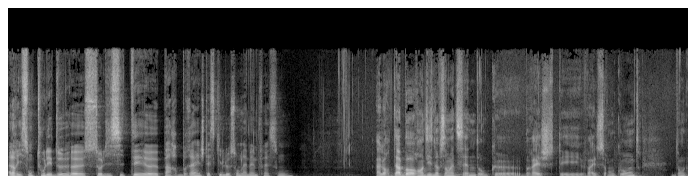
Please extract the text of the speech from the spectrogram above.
Alors ils sont tous les deux sollicités par Brecht, est-ce qu'ils le sont de la même façon? Alors d'abord en 1927, donc Brecht et Weil se rencontrent. Donc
